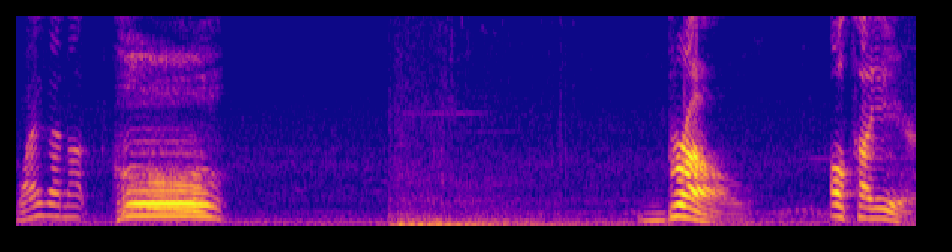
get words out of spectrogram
Why is that not? Bro, Altair.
